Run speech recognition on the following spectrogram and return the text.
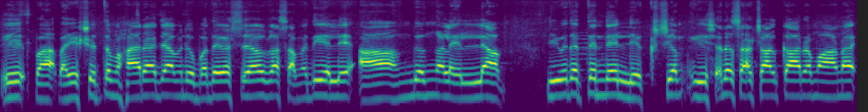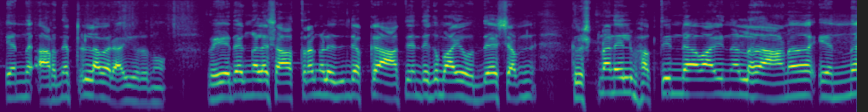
ഈ പരീക്ഷത്ത് മഹാരാജാവിന്റെ ഉപദേശക സമിതിയിലെ ആ അംഗങ്ങളെല്ലാം ജീവിതത്തിന്റെ ലക്ഷ്യം ഈശ്വര സാക്ഷാത്കാരമാണ് എന്ന് അറിഞ്ഞിട്ടുള്ളവരായിരുന്നു വേദങ്ങൾ ശാസ്ത്രങ്ങൾ ഇതിന്റെയൊക്കെ ആത്യന്തികമായ ഉദ്ദേശം കൃഷ്ണനിൽ ഭക്തി ഉണ്ടാവുക എന്നുള്ളതാണ് എന്ന്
